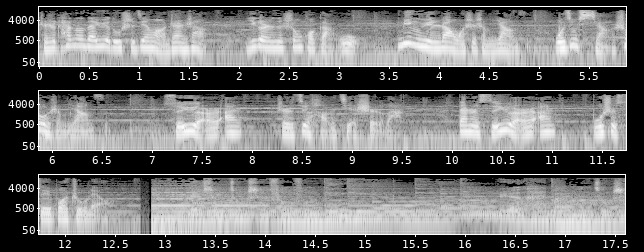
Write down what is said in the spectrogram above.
这是刊登在阅读时间网站上一个人的生活感悟。命运让我是什么样子，我就享受什么样子，随遇而安，这是最好的解释了吧？但是随遇而安不是随波逐流。人生总是风风雨雨，人海茫茫总是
